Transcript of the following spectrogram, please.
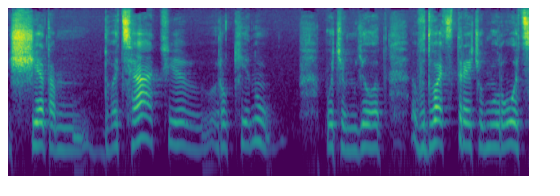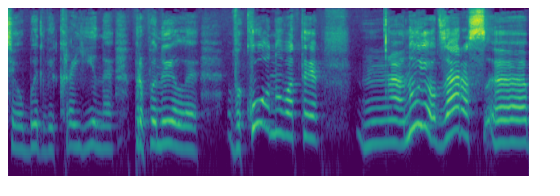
ще там 20-ті роки. Ну, потім от в 23-му році обидві країни припинили виконувати. Ну і от зараз, е,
